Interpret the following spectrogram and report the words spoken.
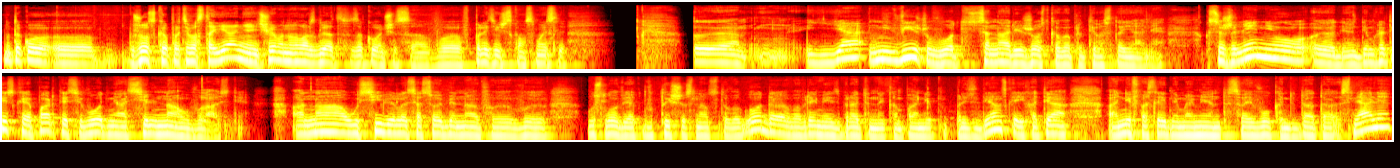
ну, такое э, жесткое противостояние, и чем оно, на ваш взгляд, закончится в, в политическом смысле? Э, я не вижу вот сценарий жесткого противостояния. К сожалению, э, демократическая партия сегодня сильна у власти. Она усилилась особенно в, в условиях 2016 года во время избирательной кампании президентской. И хотя они в последний момент своего кандидата сняли,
